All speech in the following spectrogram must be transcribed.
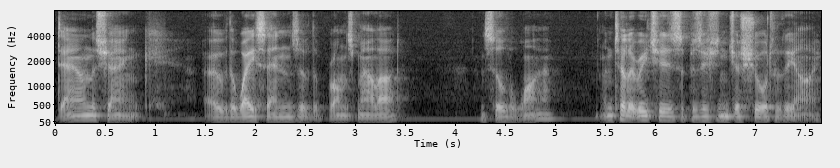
down the shank over the waste ends of the bronze mallard and silver wire until it reaches a position just short of the eye.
